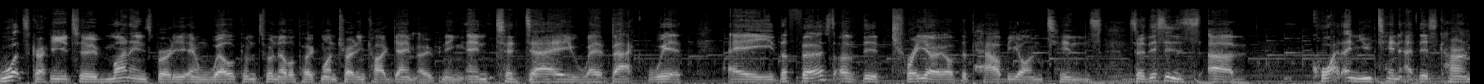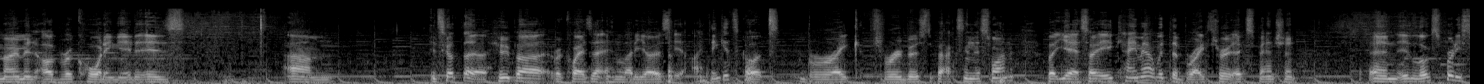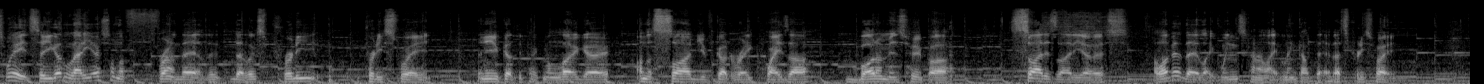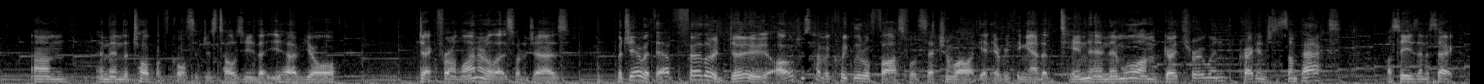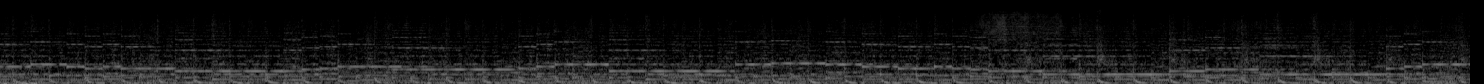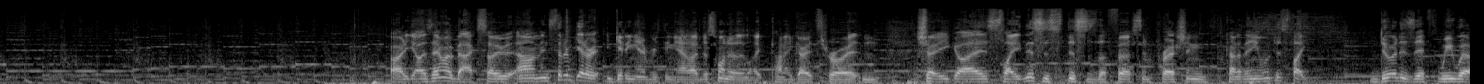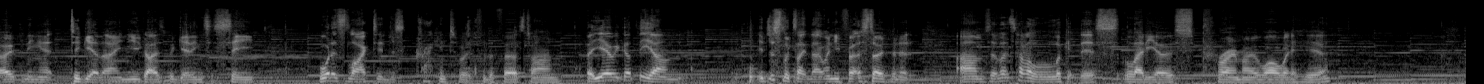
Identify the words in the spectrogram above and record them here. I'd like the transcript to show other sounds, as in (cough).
What's cracking YouTube? My name's Brody and welcome to another Pokemon trading card game opening and today we're back with a the first of the trio of the Power Beyond tins. So this is uh, quite a new tin at this current moment of recording. It is um, it's got the Hoopa, Rayquaza, and Latios. I think it's got breakthrough booster packs in this one. But yeah, so it came out with the breakthrough expansion and it looks pretty sweet. So you got Latios on the front there that, that, looks pretty pretty sweet. Then you've got the Pokemon logo. On the side you've got Rayquaza. Bottom is Hoopa. Side is Latios. I love how their like wings kind of like link up there. That's pretty sweet. Um, and then the top, of course, it just tells you that you have your deck for online and all that sort of jazz. But yeah, without further ado, I'll just have a quick little fast forward section while I get everything out of the tin, and then we'll um, go through and crack into some packs. I'll see you in a sec. Alrighty guys, we're back. So um, instead of get, getting everything out, I just want to like kind of go through it and show you guys like this is this is the first impression kind of thing. We'll just like do it as if we were opening it together and you guys were getting to see what it's like to just crack into it for the first time. But yeah, we got the, um, it just looks like that when you (laughs) first open it. Um, so let's have a look at this Latios promo while we're here.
